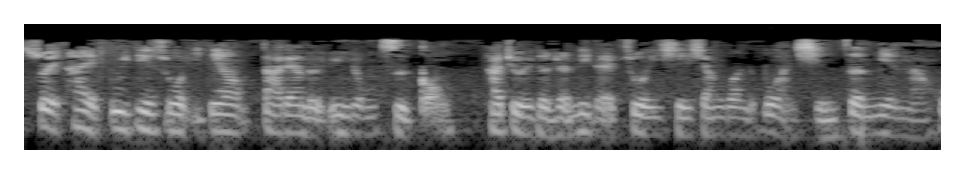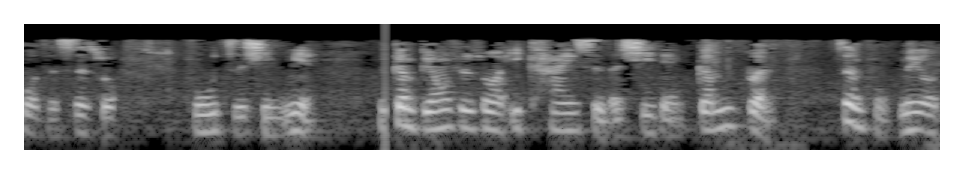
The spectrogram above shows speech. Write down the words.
所以他也不一定说一定要大量的运用志工，他就有一个人力来做一些相关的，不管行政面啊，或者是说服务执行面，更不用是说一开始的起点根本政府没有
